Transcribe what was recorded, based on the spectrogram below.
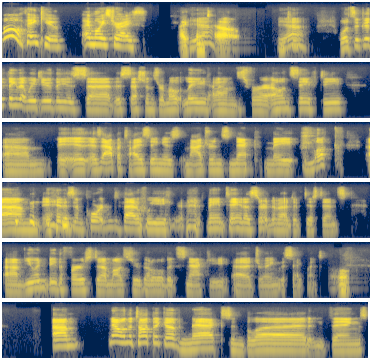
Oh, thank you. I moisturize. I can Yeah. tell. Yeah. Well, it's a good thing that we do these uh, these sessions remotely, um, just for our own safety. Um, i- i- as appetizing as Madron's neck may look, um, it is important that we maintain a certain amount of distance. Um, you wouldn't be the first uh, monster who got a little bit snacky uh, during the segment. Oh. Um, now, on the topic of necks and blood and things,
